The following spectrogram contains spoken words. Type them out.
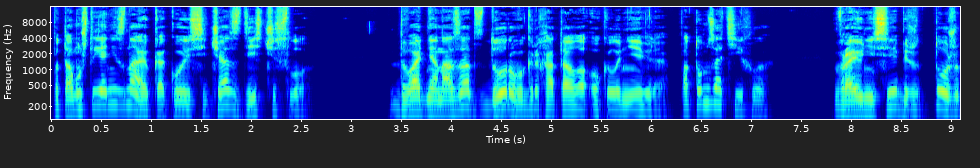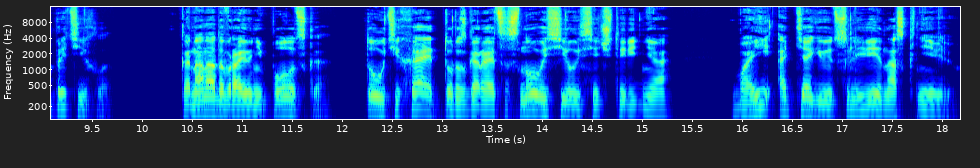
Потому что я не знаю, какое сейчас здесь число. Два дня назад здорово грохотало около Невеля, потом затихло. В районе Себежа тоже притихло. Канонада в районе Полоцка то утихает, то разгорается с новой силой все четыре дня. Бои оттягиваются левее нас к Невелю.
